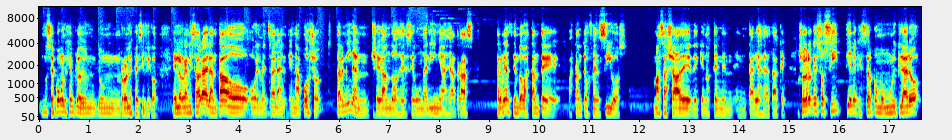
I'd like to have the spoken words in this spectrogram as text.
no sé, pongo un ejemplo de un, rol específico. El organizador adelantado o el Metzala en, apoyo terminan llegando desde segunda línea, desde atrás. Terminan siendo bastante, bastante ofensivos, más allá de, que no estén en, en, tareas de ataque. Yo creo que eso sí tiene que ser como muy claro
